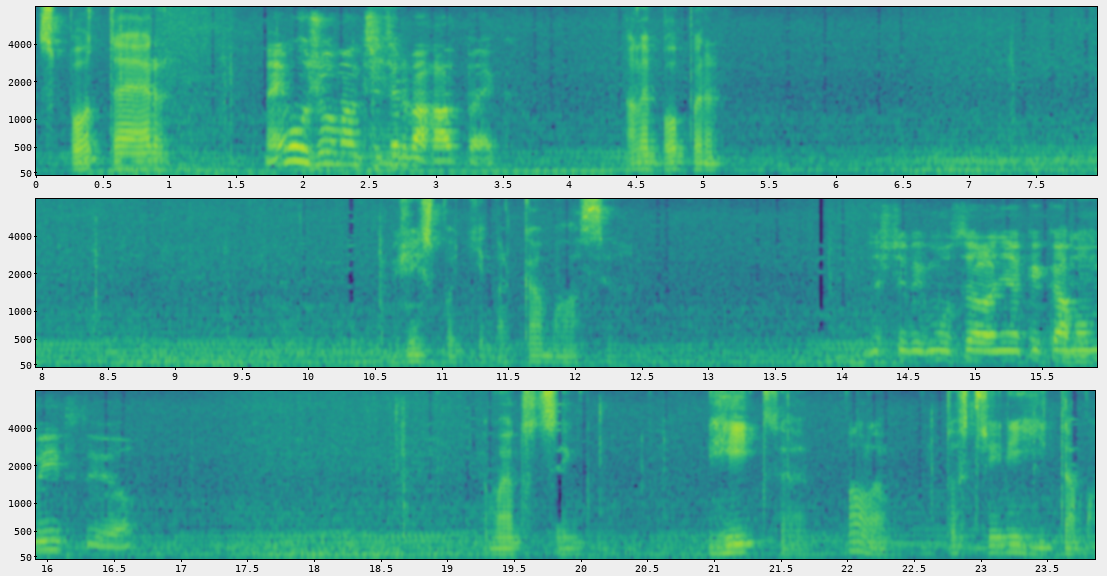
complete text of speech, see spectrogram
Spotter, Nemůžu, mám 32 hardpack. ale Bopper. Můžeš spotit na kamo asi. Ještě bych musel nějaké kamo mít, ty jo. Já má to cink. Heat, ale to střílí heatama.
